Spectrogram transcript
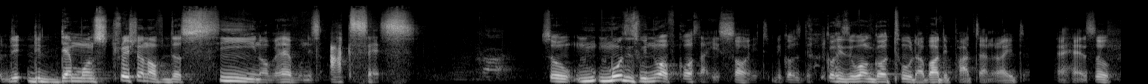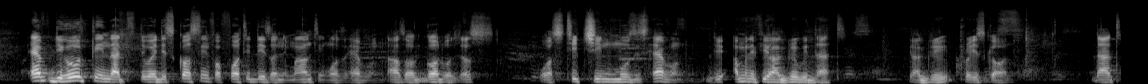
the, the demonstration of the seeing of heaven is access. So Moses, we know, of course, that he saw it because, because he's the one God told about the pattern, right? Uh-huh. So the whole thing that they were discussing for 40 days on the mountain was heaven. That's what God was just was teaching Moses heaven. Do you, of you agree with that? You agree? Praise God. That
